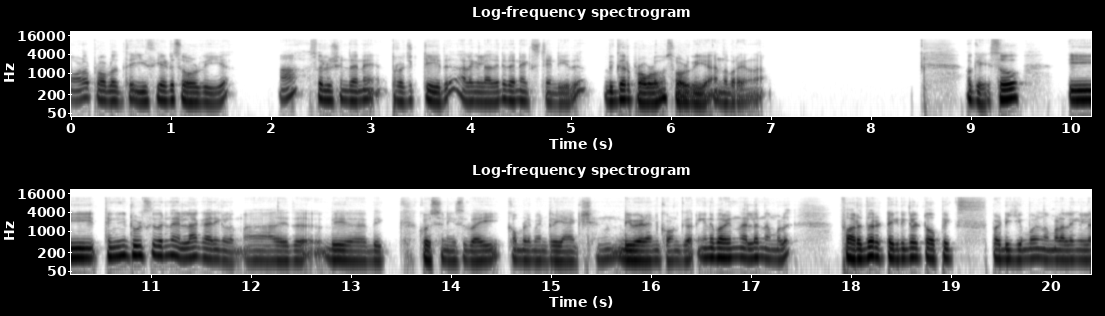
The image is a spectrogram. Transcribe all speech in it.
സ്മോളർ പ്രോബ്ലത്തെ ഈസി ആയിട്ട് സോൾവ് ചെയ്യുക. ആ സൊല്യൂഷൻ തന്നെ പ്രൊജക്റ്റ് ചെയ്ത് അല്ലെങ്കിൽ അതിനെ തന്നെ എക്സ്റ്റെൻഡ് ചെയ്ത് ബിഗർ പ്രോബ്ലം സോൾവ് ചെയ്യുക എന്ന് പറയുന്നതാണ്. ഓക്കെ സോ ഈ തിങ്കിങ് ടൂൾസ് വരുന്ന എല്ലാ കാര്യങ്ങളും അതായത് big question is by complementary action divide and conquer ഇങ്ങനെ പറയുന്നതെല്ലാം നമ്മൾ ഫർദർ ടെക്നിക്കൽ ടോപ്പിക്സ് പഠിക്കുമ്പോൾ നമ്മൾ അല്ലെങ്കിൽ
